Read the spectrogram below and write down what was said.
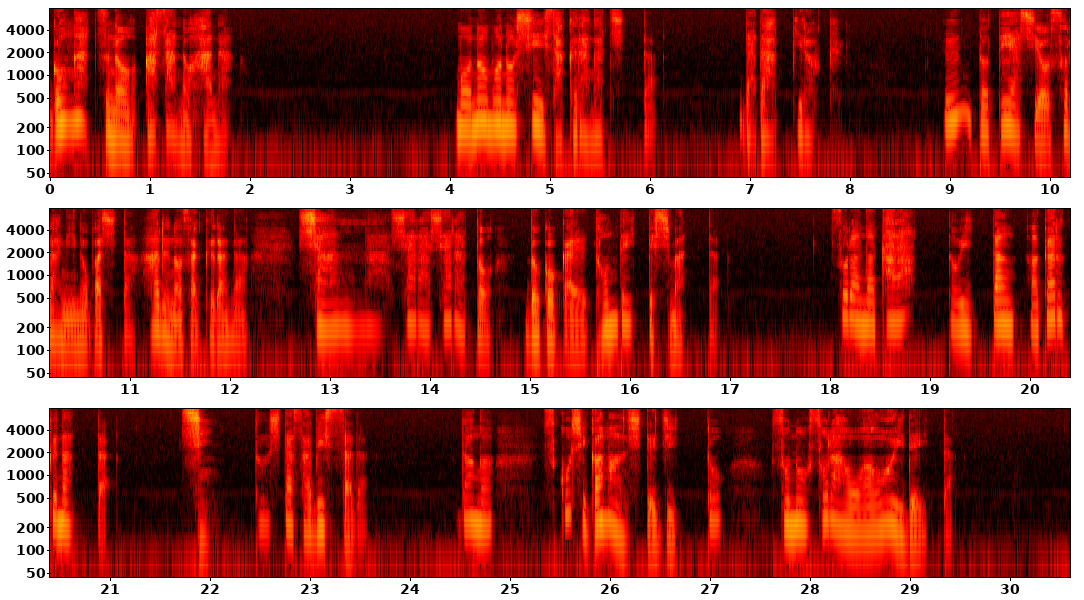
5月の朝の花。物々しい桜が散った。だだっ広く。うんと手足を空に伸ばした春の桜がシャンラシャラシャラとどこかへ飛んでいってしまった。空がカラッと一旦明るくなった。しんとした寂しさだ。だが少し我慢してじっとその空を仰いでいた。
